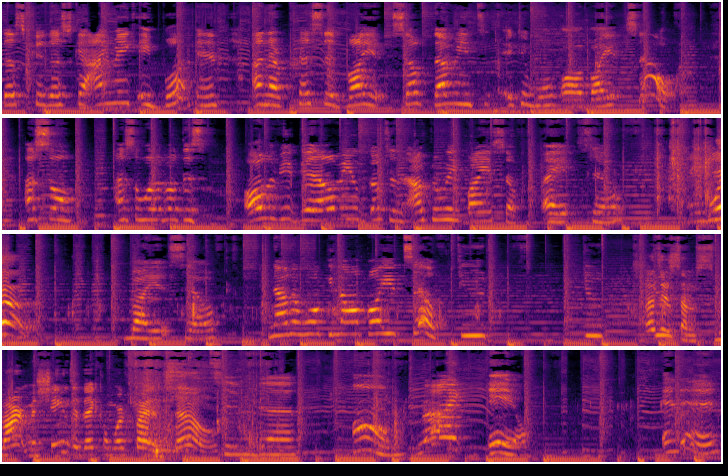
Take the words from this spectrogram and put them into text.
this kid, this kid. I make a button and I press it by itself. That means it can walk all by itself. And so, and so, what about this? All of you, get all of you go to an activate by itself, by itself. And Whoa! by itself. Now they're walking all by itself. Dude, dude, Those are some smart machines that they can work by themselves. to the home right there. And then,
